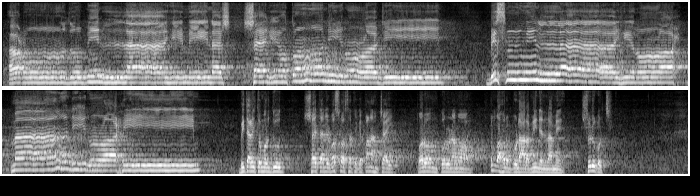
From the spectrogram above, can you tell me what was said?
أعوذ بالله من الشيطان الرجيم بسم الله الرحمن الرحيم বিতাড়িত মরদুদ শয়তানের ওয়াসওয়াসা থেকে পানাহ চাই পরম করুণাময় আল্লাহ রব্বুল আলমিনের নামে শুরু করছি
